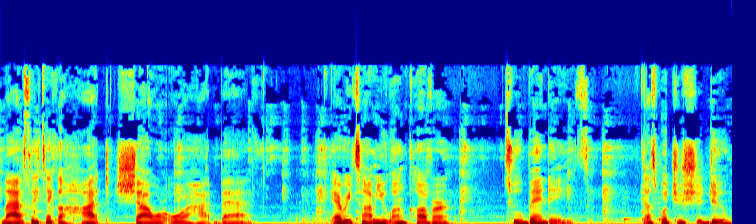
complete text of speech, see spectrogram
Lastly, take a hot shower or a hot bath. Every time you uncover two band aids, that's what you should do.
